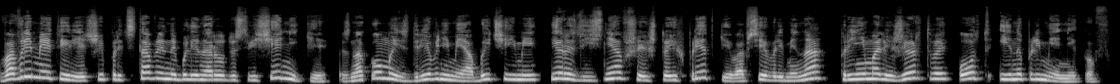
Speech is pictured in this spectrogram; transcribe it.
Во время этой речи представлены были народу священники, знакомые с древними обычаями и разъяснявшие, что их предки во все времена принимали жертвы от иноплеменников.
